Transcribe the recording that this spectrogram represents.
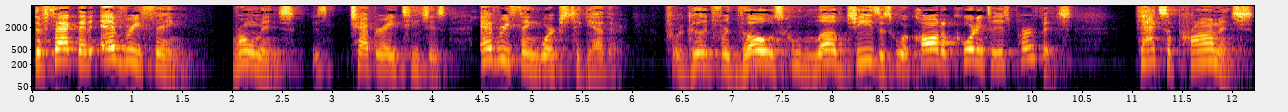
The fact that everything, Romans chapter 8 teaches, everything works together for good for those who love Jesus, who are called according to His purpose. That's a promise.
